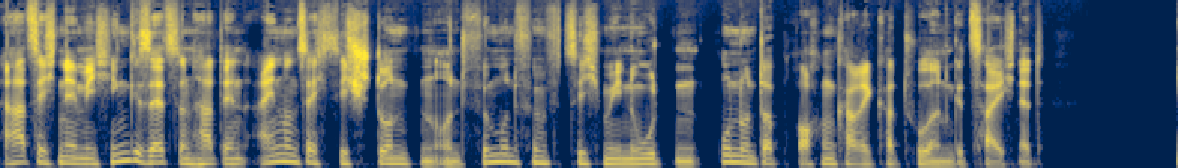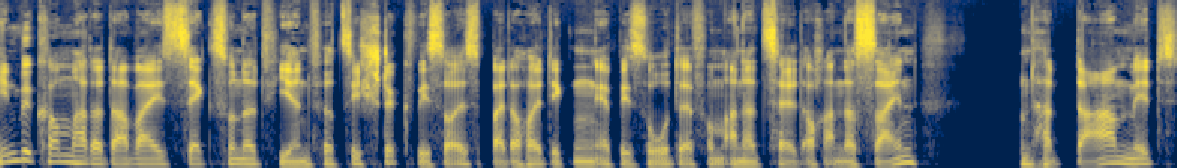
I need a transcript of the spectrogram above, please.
Er hat sich nämlich hingesetzt und hat in 61 Stunden und 55 Minuten ununterbrochen Karikaturen gezeichnet. Hinbekommen hat er dabei 644 Stück. Wie soll es bei der heutigen Episode vom Anerzelt auch anders sein? Und hat damit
